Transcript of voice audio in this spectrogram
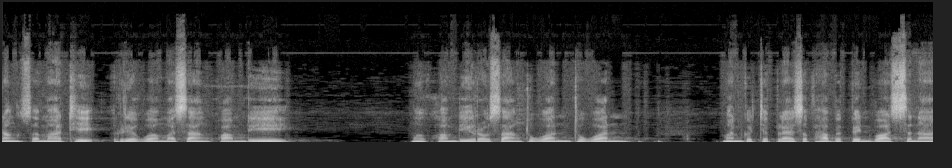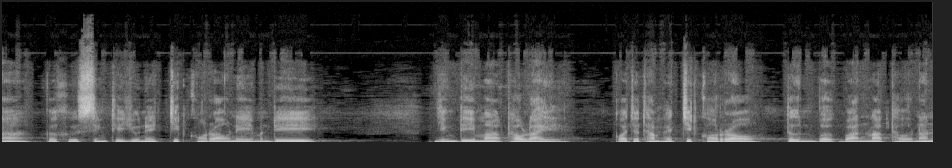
นั่งสมาธิเรียกว่ามาสร้างความดี เมื่อความดีเราสร้างทุกวันทุกวัน มันก็จะแปลสภาพไปเป็นวาสนา ก็คือสิ่งที่อยู่ในจิตของเรานี่มันดี ยิ่งดีมากเท่าไหร่ ก็จะทำให้จิตของเราตื่นเบิกบานมากเท่านั้น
